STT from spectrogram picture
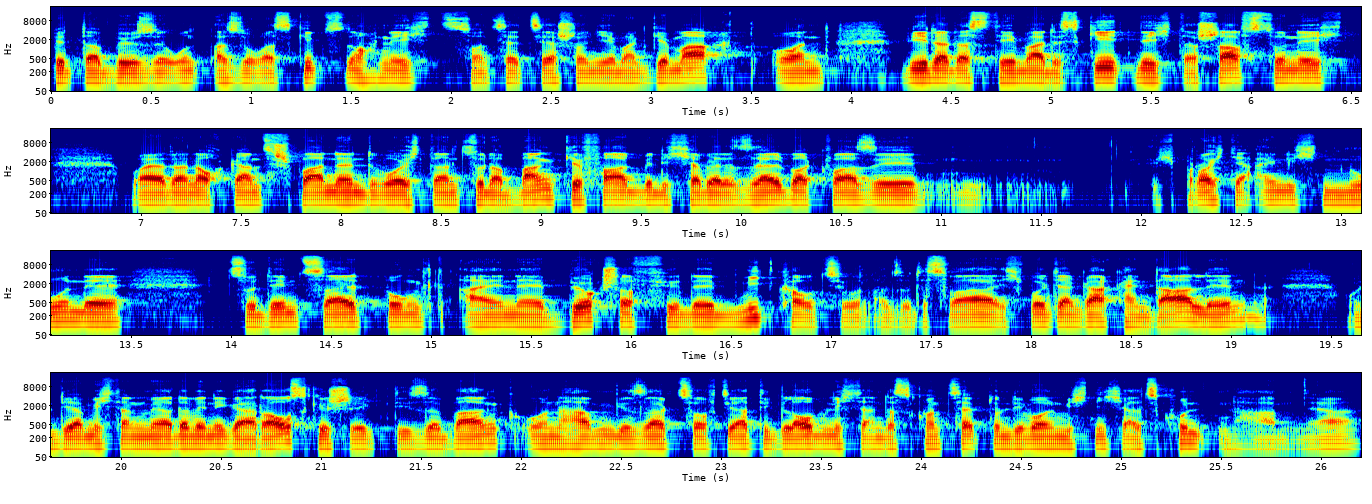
bitterböse und also sowas gibt es noch nicht, sonst hätte es ja schon jemand gemacht. Und wieder das Thema, das geht nicht, das schaffst du nicht. War ja dann auch ganz spannend, wo ich dann zu einer Bank gefahren bin. Ich habe ja selber quasi, ich bräuchte eigentlich nur eine zu dem Zeitpunkt eine Bürgschaft für eine Mietkaution. Also das war, ich wollte ja gar kein Darlehen und die haben mich dann mehr oder weniger rausgeschickt, diese Bank, und haben gesagt, so oft, ja, die glauben nicht an das Konzept und die wollen mich nicht als Kunden haben. Ja.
